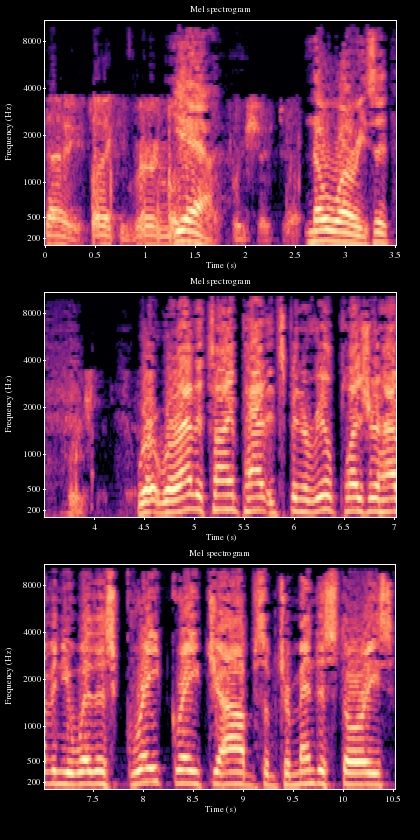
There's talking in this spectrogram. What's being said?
Dave, thank you very much. Yeah. I appreciate that. No worries. It, Appreciate that. We're we're out of time, Pat. It's been a real pleasure having you with us. Great, great job. Some tremendous stories.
